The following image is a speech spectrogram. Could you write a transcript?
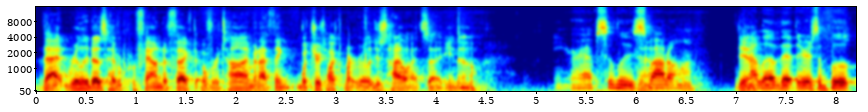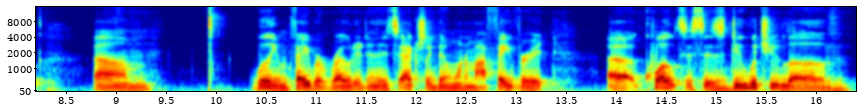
that really does have a profound effect over time. And I think what you're talking about really just highlights that. You know, you're absolutely yeah. spot on. Yeah, and I love that. There's a book. Um, William Faber wrote it, and it's actually been one of my favorite uh, quotes. It says, "Do what you love." Mm-hmm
